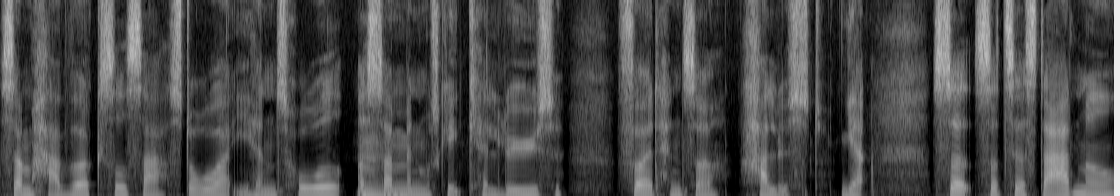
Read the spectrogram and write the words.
som har vokset sig store i hans hoved, mm. og som man måske kan løse, for at han så har lyst. Ja. Så, så til at starte med,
